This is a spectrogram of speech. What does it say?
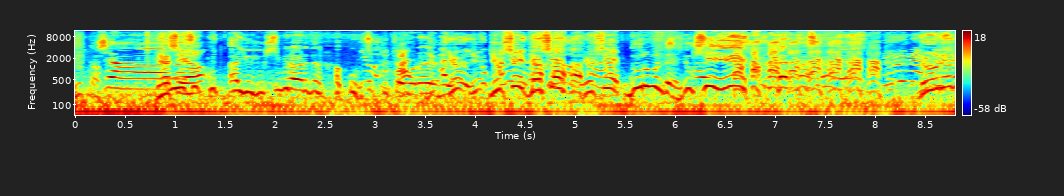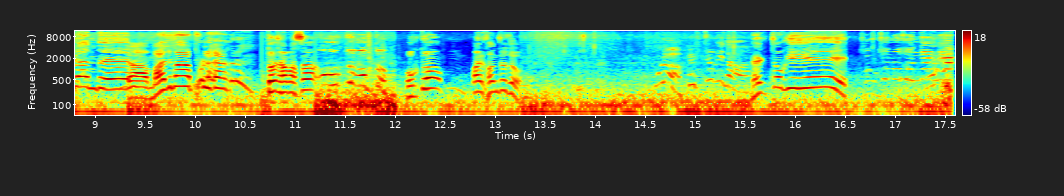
진짜. 몇이에요? 아, 이거 60이라 그러더라. 59.5라. 아, 유- 유- 60, 60, 60. 누르면 돼. 60. 누르면 돼. 자, 마지막 플레이 그래. 또 잡았어? 어, 옥동 옥동. 옥동, 빨리 건져줘. 뭐야? 백쪽이다. 백조기. 청춘호 선장님.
